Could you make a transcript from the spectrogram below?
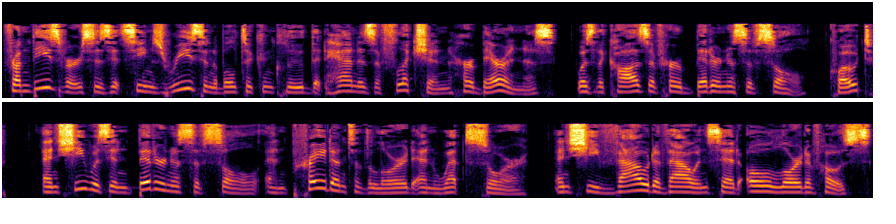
From these verses it seems reasonable to conclude that Hannah's affliction, her barrenness, was the cause of her bitterness of soul. Quote, and she was in bitterness of soul, and prayed unto the Lord, and wept sore. And she vowed a vow, and said, O Lord of hosts,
